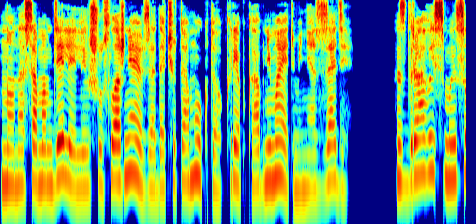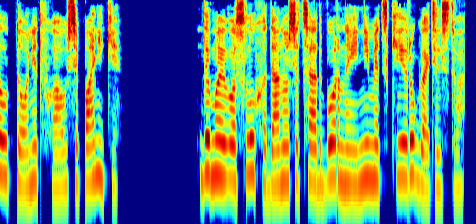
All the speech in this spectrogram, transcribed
но на самом деле лишь усложняю задачу тому, кто крепко обнимает меня сзади. Здравый смысл тонет в хаосе паники. До моего слуха доносятся отборные немецкие ругательства,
